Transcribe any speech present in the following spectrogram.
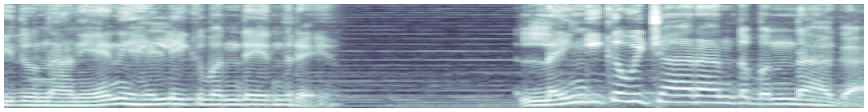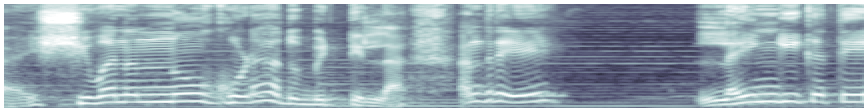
ಇದು ನಾನು ಏನು ಹೇಳಲಿಕ್ಕೆ ಬಂದೆ ಅಂದರೆ, ಲೈಂಗಿಕ ವಿಚಾರ ಅಂತ ಬಂದಾಗ ಶಿವನನ್ನೂ ಕೂಡ ಅದು ಬಿಟ್ಟಿಲ್ಲ. ಅಂದರೆ, ಲೈಂಗಿಕತೆ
